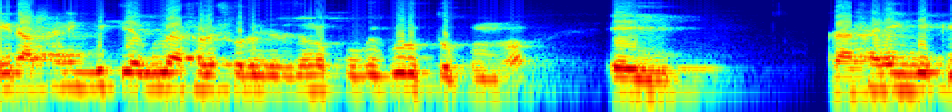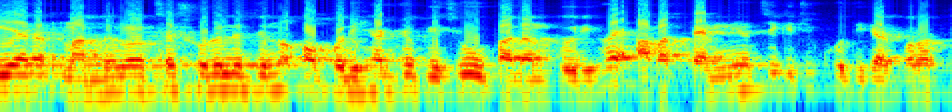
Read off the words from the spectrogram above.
এই রাসায়নিক বিক্রিয়াগুলো আসলে শরীরের জন্য খুবই গুরুত্বপূর্ণ। এই রাসায়নিক বিক্রিয়ার মাধ্যমে হচ্ছে শরীরের জন্য অপরিহার্য কিছু উপাদান তৈরি হয়, আবার তেমনি হচ্ছে কিছু ক্ষতিকার পদার্থ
